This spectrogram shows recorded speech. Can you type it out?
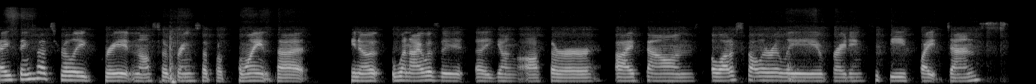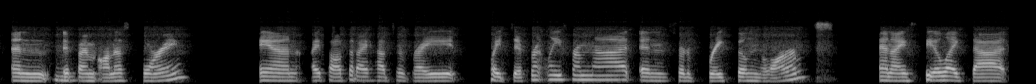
I think that's really great and also brings up a point that, you know, when I was a, a young author, I found a lot of scholarly writing to be quite dense and, mm-hmm. if I'm honest, boring. And I thought that I had to write quite differently from that and sort of break the norms. And I feel like that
